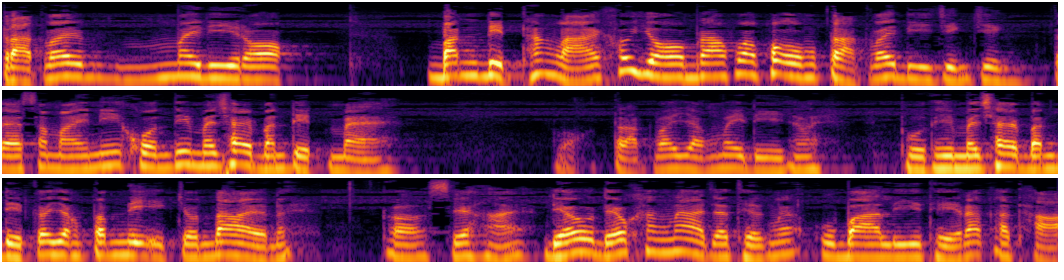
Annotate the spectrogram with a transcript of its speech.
ตรัสไว้ไม่ดีหรอก บัณฑิตทั้งหลายเขายอมรับว่าพระองค์ตรัสไว้ดีจริง ๆ แต่สมัยนี้คนที่ไม่ใช่บัณฑิตแหมบอกตรัสไว้ยังไม่ดีใช่ไหมผู้ที่ไม่ใช่บัณฑิตก็ยังตำหนิอีกจนได้นะก็เสียหาย เดี๋ยวเดี๋ยวข้างหน้าจะถึงแล้วอุบาลีเถระคาถา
